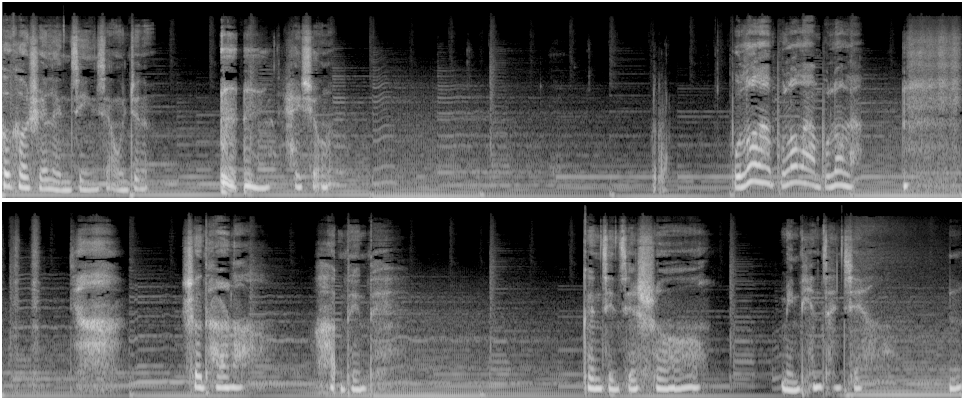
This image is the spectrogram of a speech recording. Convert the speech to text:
喝口水冷静一下，我真的。害羞了，不录了，不录了，不录了，收摊了，好弟弟，跟姐姐说，明天再见，嗯，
